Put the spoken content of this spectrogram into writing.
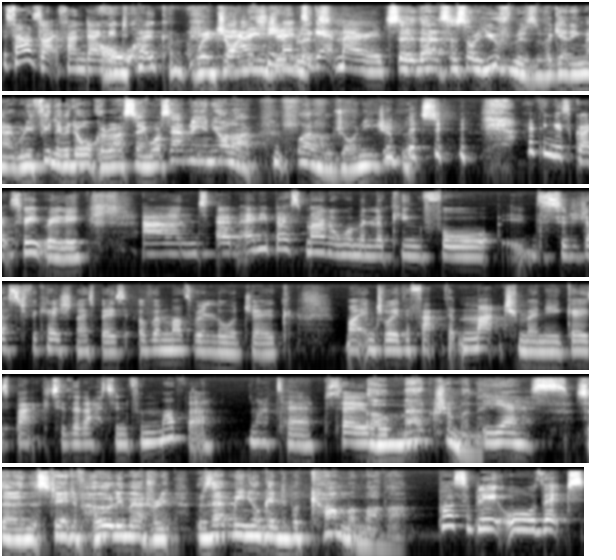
It sounds like Fandango de Pokum. Oh, We're joining They're actually meant to get married. So that's a sort of euphemism for getting married when you feel a bit awkward about saying, What's happening in your life? Well, I'm joining giblets. I think it's quite sweet, really. And um, any best man or woman looking for the sort of justification, I suppose, of a mother in law joke might enjoy the fact that matrimony goes back to the Latin for mother, mater. So, oh, matrimony. yes. So in the state of holy matrimony, does that mean you're going to become a mother? Possibly, or that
